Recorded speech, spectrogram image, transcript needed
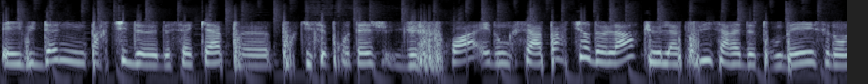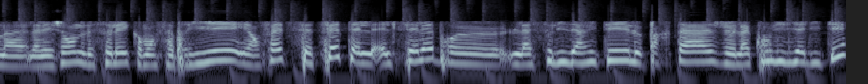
et il lui donne une partie de, sa cape euh, pour qu'il se protège du froid. Et donc, c'est à partir de là que la pluie s'arrête de tomber. Selon la, légende, le soleil commence à briller. Et en fait, cette fête, elle, célèbre euh, la solidarité, le partage, la convivialité.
